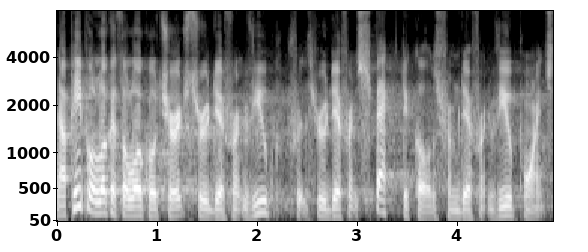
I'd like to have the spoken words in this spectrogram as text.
Now, people look at the local church through different, view, through different spectacles from different viewpoints.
